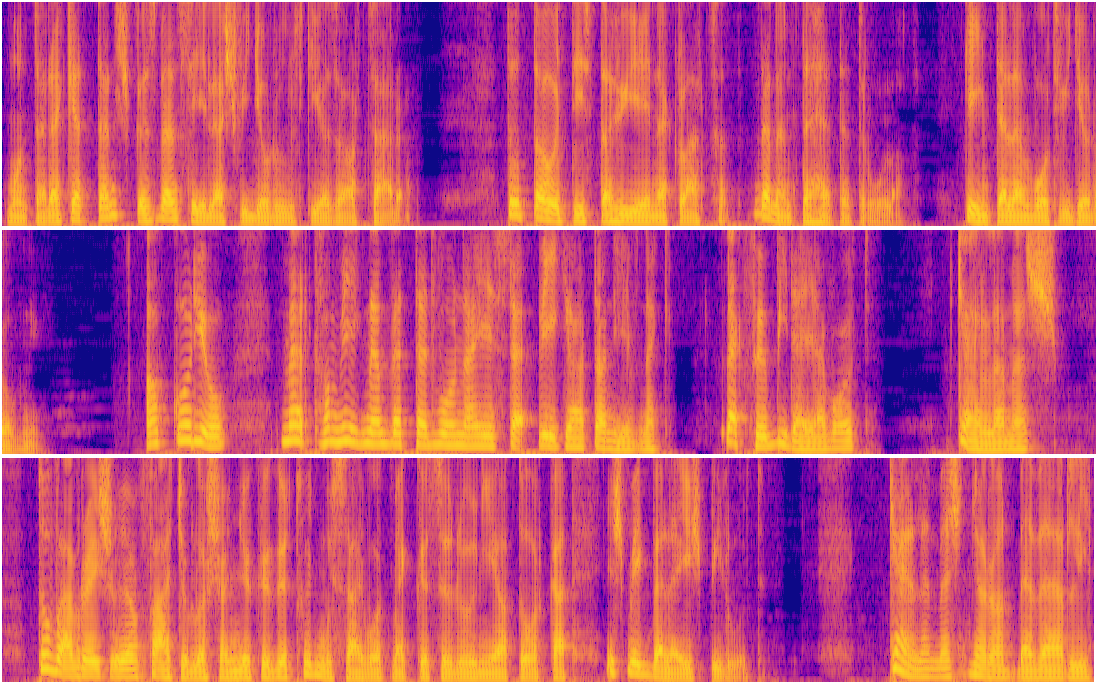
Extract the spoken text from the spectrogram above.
mondta reketten, és közben széles vigyor ült ki az arcára. Tudta, hogy tiszta hülyének látszhat, de nem tehetett róla. Kénytelen volt vigyorogni. Akkor jó, mert ha még nem vetted volna észre, vége a tanévnek. Legfőbb ideje volt. Kellemes. Továbbra is olyan fátyolosan nyökögött, hogy muszáj volt megköszörülnie a torkát, és még bele is pirult. Kellemes nyarat beverli.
